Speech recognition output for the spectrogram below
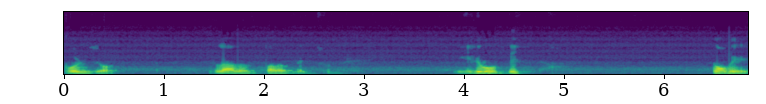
পরিজন লালন পালনের জন্য। এরও অধিক তবে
